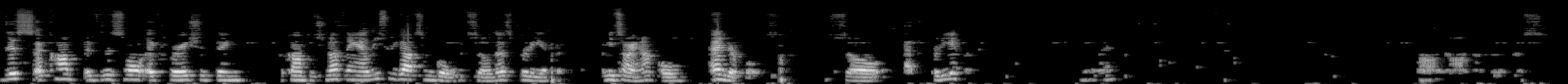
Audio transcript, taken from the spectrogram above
this if this whole exploration thing accomplished nothing, at least we got some gold. So that's pretty epic. I mean, sorry, not gold. Ender pearls. So that's pretty epic. Anyway. Oh no, I'm not doing this.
